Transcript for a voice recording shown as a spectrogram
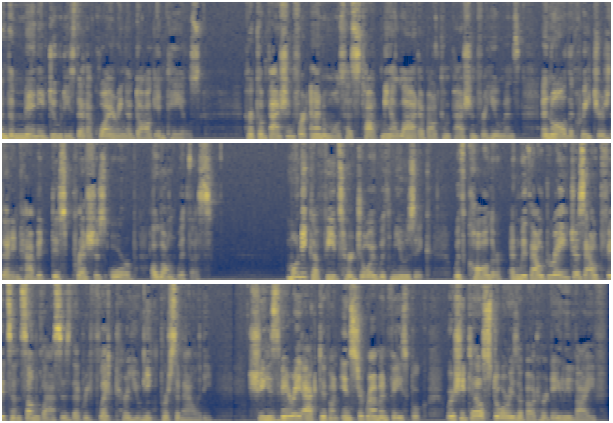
and the many duties that acquiring a dog entails. Her compassion for animals has taught me a lot about compassion for humans and all the creatures that inhabit this precious orb along with us. Monica feeds her joy with music, with collar and with outrageous outfits and sunglasses that reflect her unique personality. She is very active on Instagram and Facebook, where she tells stories about her daily life.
